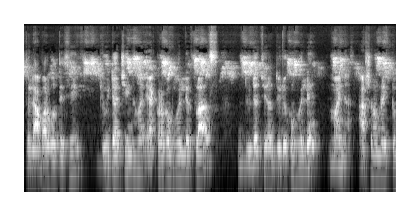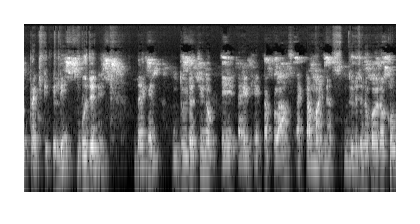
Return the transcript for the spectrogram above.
তাহলে আবার বলতেছি, দুইটা চিহ্ন একরকম হইলে প্লাস দুইটা চিহ্ন দুই রকম হইলে মাইনাস আসলে আমরা একটু প্র্যাকটিক্যালি বুঝে নিই। দেখেন, দুইটা চিহ্ন একটা প্লাস একটা মাইনাস দুইটা চিহ্ন কয় রকম?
